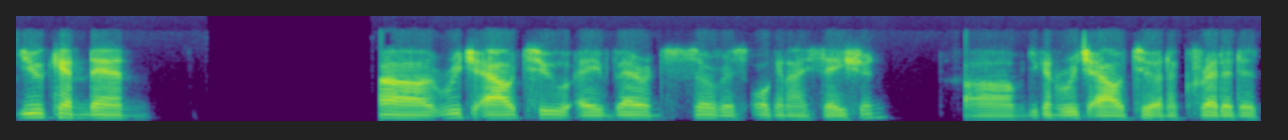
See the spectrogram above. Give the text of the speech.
you can then uh, reach out to a veteran service organization um, you can reach out to an accredited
